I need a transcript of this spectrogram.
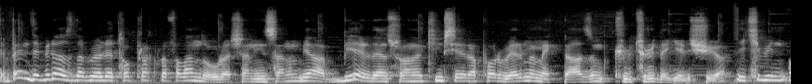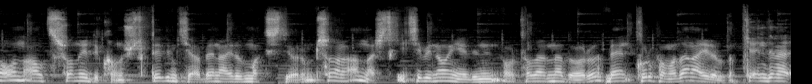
E, Ben de biraz da böyle toprakla falan da uğraşan insanım. Ya bir yerden sonra kimseye rapor vermemek lazım kültürü de gelişiyor. 2016 sonuydu konuştuk. Dedim ki ya ben ayrılmak istiyorum. Sonra anlaştık. 2017'nin ortalarına doğru ben Grupama'dan ayrıldım. Kendime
